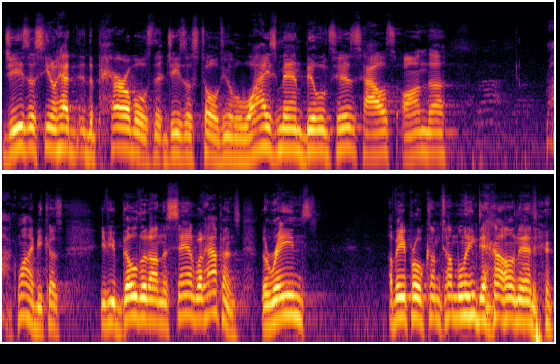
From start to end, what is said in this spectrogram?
Jesus, you know, had the parables that Jesus told. You know, the wise man builds his house on the rock. Why? Because if you build it on the sand, what happens? The rains of April come tumbling down and,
